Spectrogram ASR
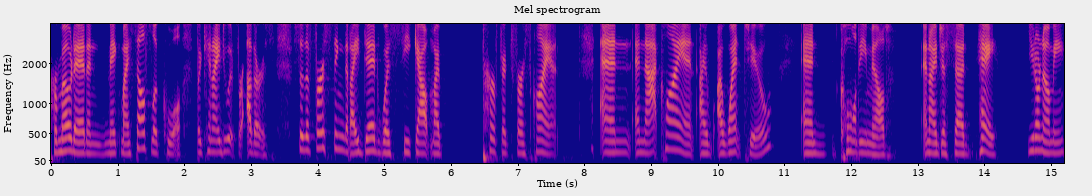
promote it and make myself look cool, but can I do it for others? So the first thing that I did was seek out my perfect first client. And and that client I, I went to and cold emailed and I just said, "Hey, you don't know me.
